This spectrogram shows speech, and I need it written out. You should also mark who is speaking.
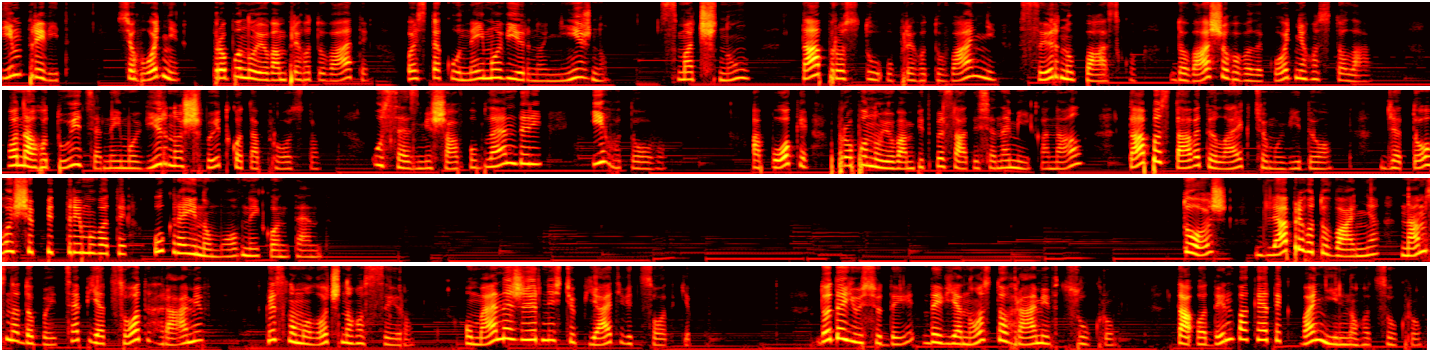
Speaker 1: Всім привіт! Сьогодні пропоную вам приготувати ось таку неймовірно ніжну, смачну та просту у приготуванні сирну паску до вашого великоднього стола. Вона готується неймовірно швидко та просто. Усе змішав у блендері і готово. А поки пропоную вам підписатися на мій канал та поставити лайк цьому відео для того, щоб підтримувати україномовний контент. Тож, для приготування нам знадобиться 500 грамів кисломолочного сиру. У мене жирністю 5%. Додаю сюди 90 грамів цукру та один пакетик ванільного цукру.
